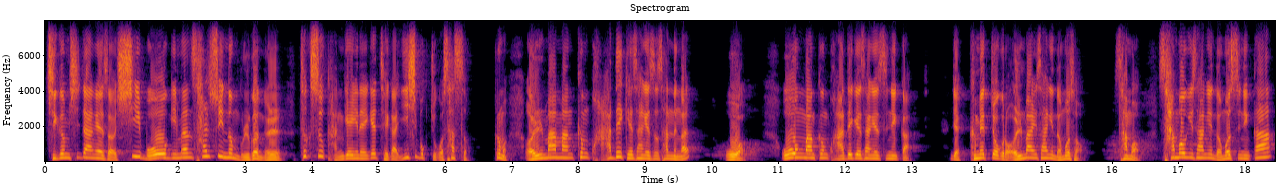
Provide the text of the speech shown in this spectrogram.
지금 시장에서 15억이면 살 수 있는 물건을 특수 관계인에게 제가 20억 주고 샀어. 그러면 얼마만큼 과대 계상해서 샀는가? 5억. 5억만큼 과대 계상했으니까 이제 금액적으로 얼마 이상이 넘어서? 3억 3억 이상이 넘었으니까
